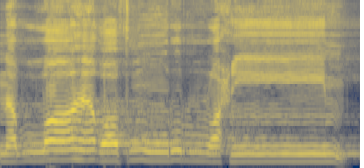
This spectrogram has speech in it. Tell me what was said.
ان الله غفور رحيم.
